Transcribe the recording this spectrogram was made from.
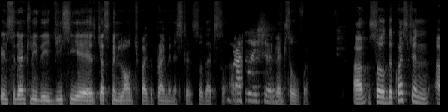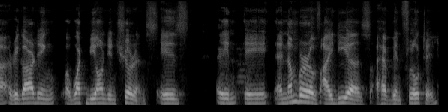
incidentally, the GCA has just been launched by the Prime Minister, so that's uh, Congratulations. event's over. Um, so the question uh, regarding uh, what beyond insurance is in a, a number of ideas have been floated,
